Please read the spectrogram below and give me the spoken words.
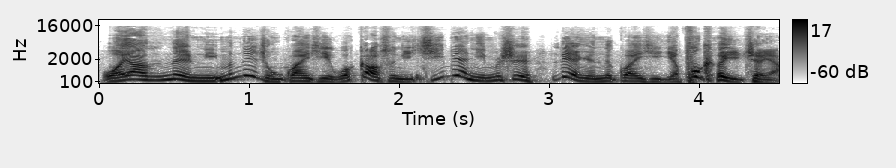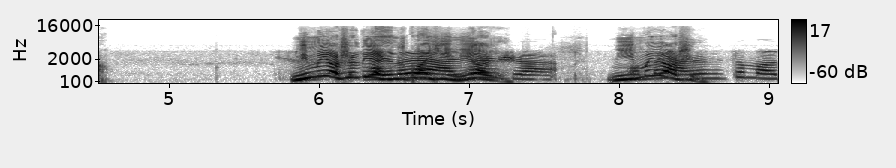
我要那你们那种关系，我告诉你，即便你们是恋人的关系，也不可以这样。你们要是恋人的关系，你要。你们要是这么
